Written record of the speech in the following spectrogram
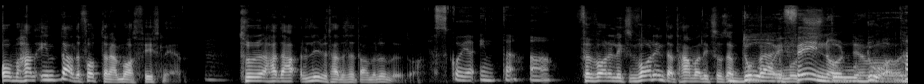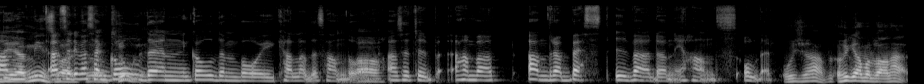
om han inte hade fått den här matförgiftningen, tror du hade, livet hade sett annorlunda ut då? Jag skojar inte. Ja. För var det, liksom, var det inte att han var liksom så här på Då väg i mot Feyenoord, det stordåd? var- det jag minns alltså var det var att så här det var otroligt. golden, golden boy kallades han då. Alltså typ, han var andra bäst i världen i hans ålder. Åh jävlar. Hur gammal var han här?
